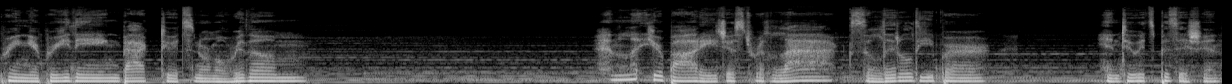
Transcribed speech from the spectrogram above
Bring your breathing back to its normal rhythm. And let your body just relax a little deeper into its position.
